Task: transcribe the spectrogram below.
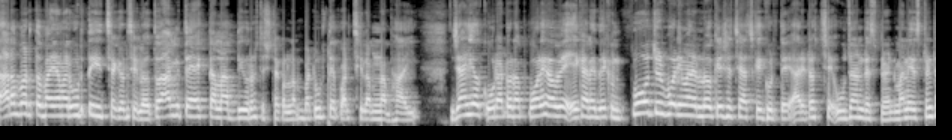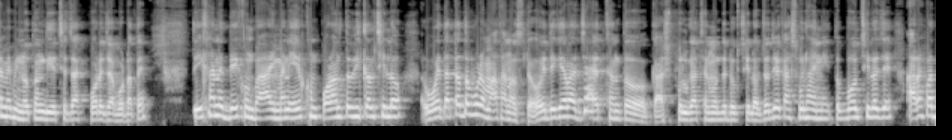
তারপর তো ভাই আমার উঠতে ইচ্ছা করছিল, তো আমি তো একটা লাভ দিয়ে ওঠার চেষ্টা করলাম বাট উঠতে পারছিলাম না ভাই। যাই হোক ওরা টোরা পরে হবে, এখানে দেখুন প্রচুর পরিমাণে লোক এসেছে আজকে ঘুরতে, আর এটা হচ্ছে উজান রেস্টুরেন্ট মানে রেস্টুরেন্টটা মেবি নতুন দিয়েছে, যাক পরে যাব ওটাতে। তো এখানে দেখুন ভাই মানে এখন পরান্ত বিকাল ছিল, আর ওয়েদারটা তো পুরো মাথা নষ্ট। ওইদিকে আবার জায়েদ খান তো কাশফুল গাছের মধ্যে ঢুকছিল, যদিও কাশফুল হয়নি, তো বলছিল যে আরাফাত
